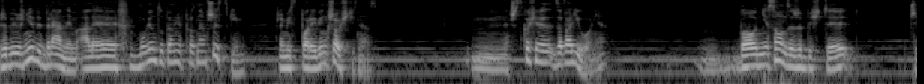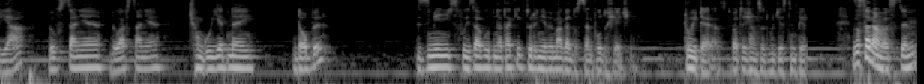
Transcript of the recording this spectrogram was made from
żeby już nie wybranym, ale mówiąc zupełnie wprost nam wszystkim, przynajmniej sporej większości z nas, mm, wszystko się zawaliło, nie? Bo nie sądzę, żebyś ty, czy ja, był w stanie, była w stanie w ciągu jednej doby zmienić swój zawód na taki, który nie wymaga dostępu do sieci. Tu i teraz, w 2021. Zostawiam Was z tym.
